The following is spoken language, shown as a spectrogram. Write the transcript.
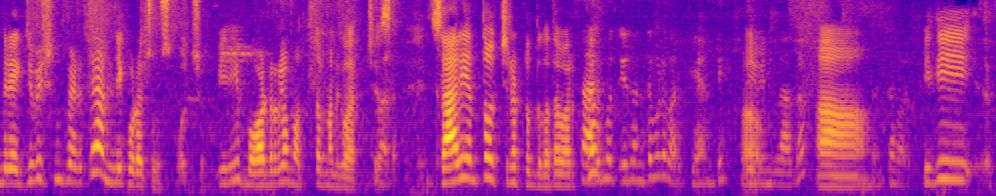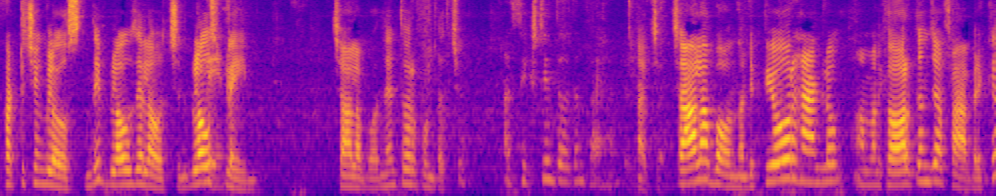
మీరు ఎగ్జిబిషన్ పెడితే అన్నీ కూడా చూసుకోవచ్చు. ఇది బార్డర్లో మొత్తం మనకి వర్క్ చేశారు. శారీ అంతా వచ్చినట్టుంది కదా వర్క్? సారీ ఇదంతా కూడా వర్కే అండి. ఇది కట్టు చెంగులో వస్తుంది. బ్లౌజ్ ఎలా వచ్చింది? Blouse plain. చాలా బాగుంది. ఎంతవరకు ఉండొచ్చు? సిక్స్టీన్ థౌసండ్ ఫైవ్ హండ్రెడ్ అచ్చా. చాలా బాగుందండి. ప్యూర్ హ్యాండ్లూమ్ మనకి ఆర్గంజా ఫ్యాబ్రిక్.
